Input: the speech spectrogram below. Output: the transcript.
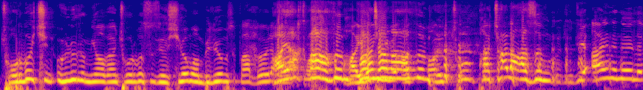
çorba için ölürüm ya ben çorbasız yaşayamam biliyor musun falan böyle Ayak lazım, paça gibi lazım. Ay, çok paça lazım diye aynen öyle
